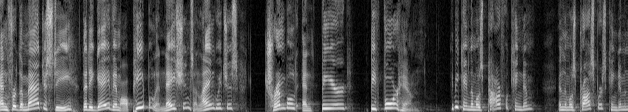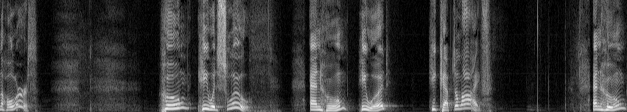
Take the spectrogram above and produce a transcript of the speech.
And for the majesty that he gave him, all people and nations and languages trembled and feared before him. He became the most powerful kingdom and the most prosperous kingdom in the whole earth. Whom he would slew, and whom he would, he kept alive. And whom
